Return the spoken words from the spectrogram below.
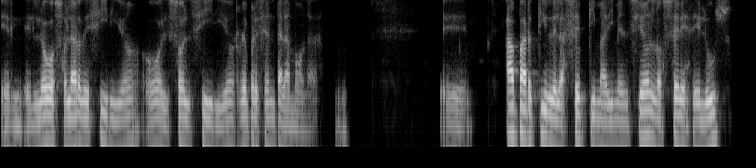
el, logo solar de Sirio o el sol sirio representa la mónada. Eh, a partir de la séptima dimensión, los seres de luz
